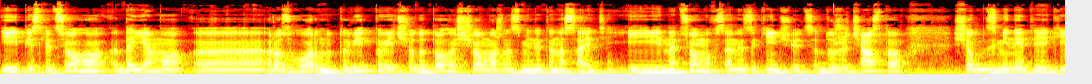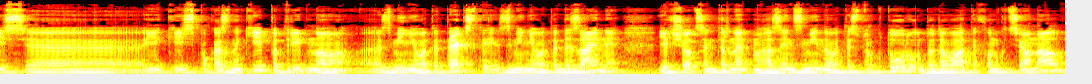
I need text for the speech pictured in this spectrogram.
І після цього даємо е, розгорнуту відповідь щодо того, що можна змінити на сайті. І на цьому все не закінчується. Дуже часто, щоб змінити якісь, е, якісь показники, потрібно е, змінювати тексти, змінювати дизайни. Якщо це інтернет-магазин, змінювати структуру, додавати функціонал.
